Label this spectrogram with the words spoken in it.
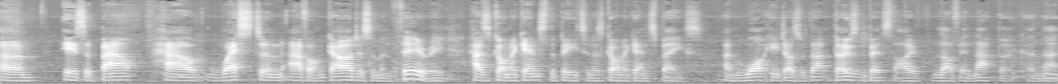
um, is about how Western avant gardism and theory has gone against the beat and has gone against bass. And what he does with that, those are the bits that I love in that book. And that,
